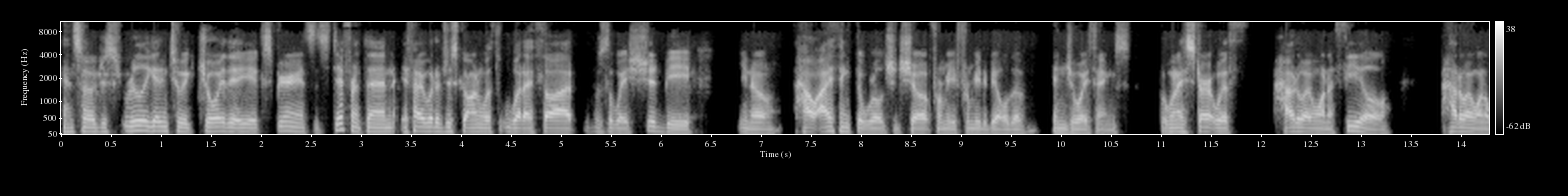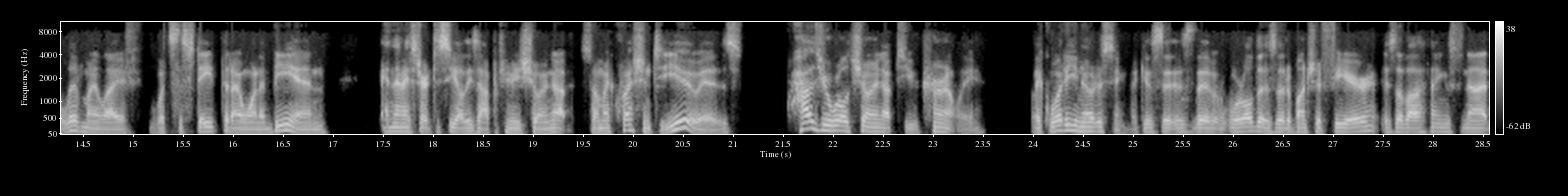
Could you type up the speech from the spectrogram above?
And so just really getting to enjoy the experience. It's different than if I would have just gone with what I thought was the way should be. You know, how I think the world should show up for me for me to be able to enjoy things. But when I start with how do I want to feel? How do I want to live my life? What's the state that I want to be in? And then I start to see all these opportunities showing up. So my question to you is, how's your world showing up to you currently? Like, what are you noticing? Like, is the, is the world, is it a bunch of fear? Is a lot of things not,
